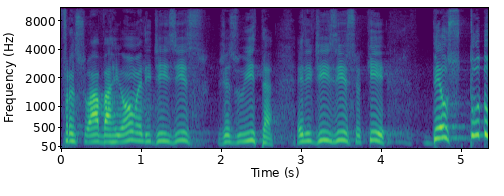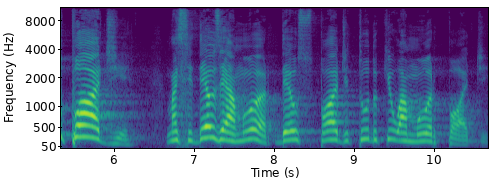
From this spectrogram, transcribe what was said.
François Varrion, ele diz isso, jesuíta, ele diz isso, que Deus tudo pode, mas se Deus é amor, Deus pode tudo que o amor pode.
